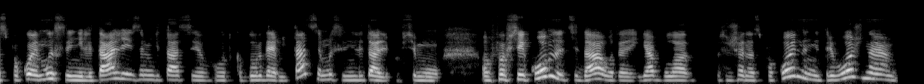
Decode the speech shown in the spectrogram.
спокойно мысли не летали из-за медитации, вот благодаря медитации мысли не летали по всему, э, по всей комнате, да, вот э, я была совершенно спокойная, не тревожная,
